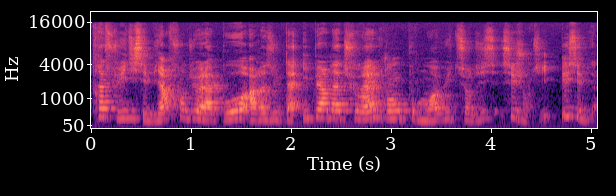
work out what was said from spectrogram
très fluide, il s'est bien fondu à la peau, un résultat hyper naturel donc pour moi 8 sur 10 c'est gentil et c'est bien.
